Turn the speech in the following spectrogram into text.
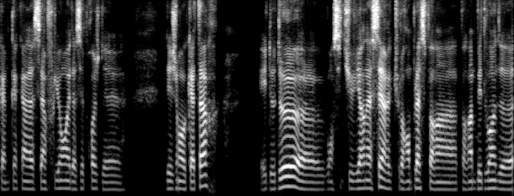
quand même quelqu'un d'assez influent et d'assez proche des gens au Qatar. Et de deux, euh, bon, si tu vires Nasser et que tu le remplaces par un, par un bédouin de,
